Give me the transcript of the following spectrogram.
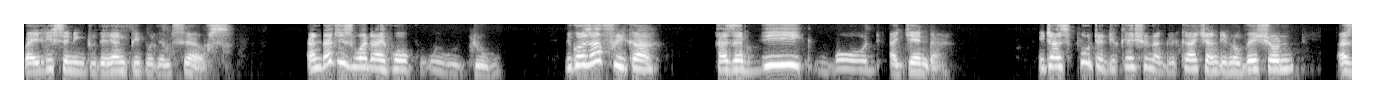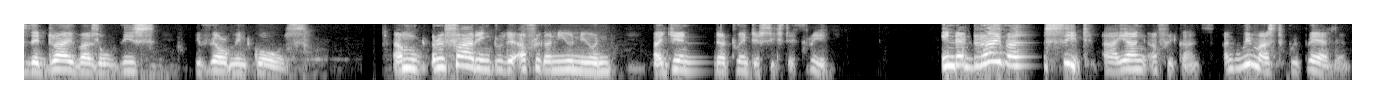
by listening to the young people themselves. And that is what I hope we will do. Because Africa has a big, bold agenda. It has put education, agriculture, and innovation as the drivers of these development goals. I'm referring to the African Union Agenda 2063. In the driver's seat are young Africans, and we must prepare them.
